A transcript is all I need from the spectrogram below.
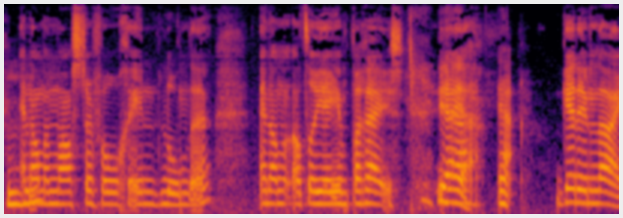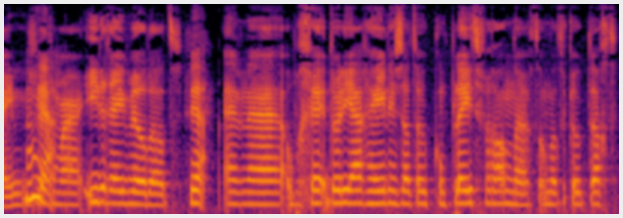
mhm. en dan een master volgen in Londen... en dan een atelier in Parijs. ja, ja, ja. Get in line, Ja. zeg maar. Iedereen wil dat. Ja. En eh, op door de jaren heen is dat ook compleet veranderd. Omdat ik ook dacht,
